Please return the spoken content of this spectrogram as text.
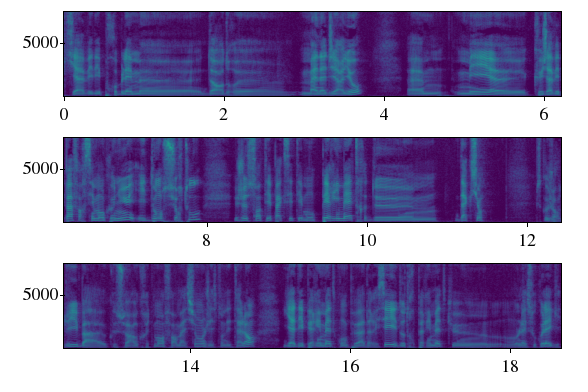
qui avait des problèmes d'ordre managériaux. mais que j'avais pas forcément connu et dont surtout je sentais pas que c'était mon périmètre d'action. Parce qu'aujourd'hui, bah, que ce soit recrutement, formation, gestion des talents, il y a des périmètres qu'on peut adresser et d'autres périmètres qu'on laisse aux collègues.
